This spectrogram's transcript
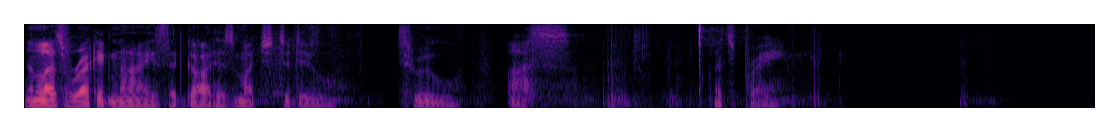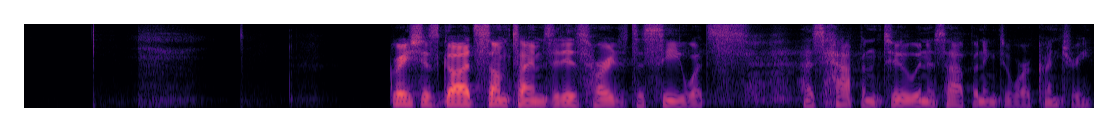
And let's recognize that God has much to do through us. Let's pray. Gracious God, sometimes it is hard to see what has happened to and is happening to our country.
